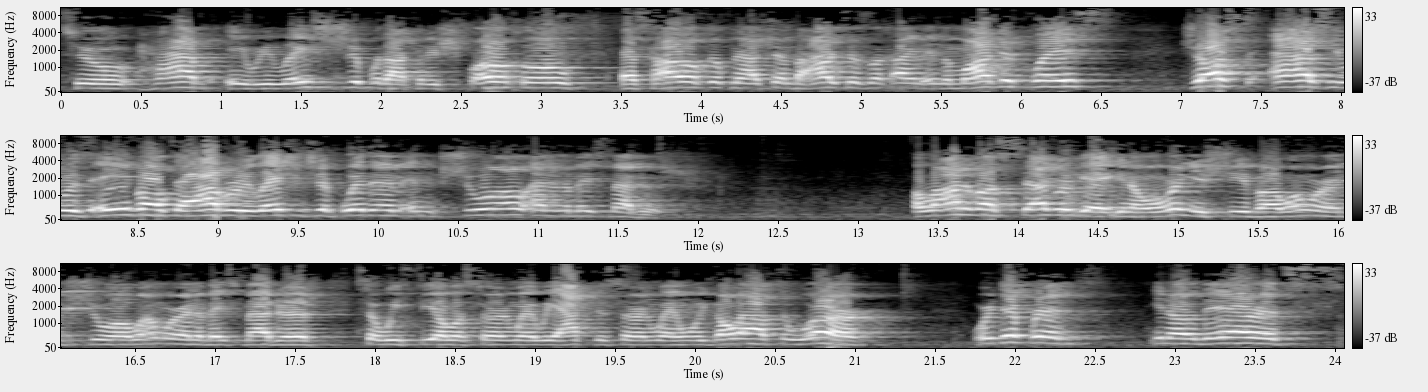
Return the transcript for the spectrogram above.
to have a relationship with HaKadosh Baruch Hu as Hashem in the marketplace, just as he was able to have a relationship with him in shul and in the base medrash. A lot of us segregate, you know, when we're in yeshiva, when we're in shul, when we're in a base medrash, so we feel a certain way, we act a certain way. When we go out to work, we're different. You know, there it's,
